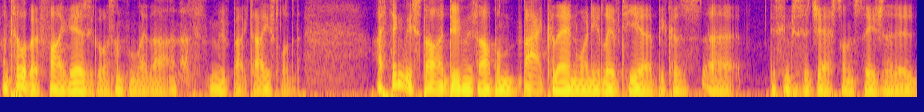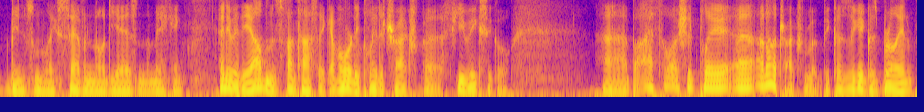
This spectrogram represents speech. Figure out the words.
until about five years ago or something like that, and I've moved back to Iceland. I think they started doing this album back then when he lived here because uh, they seem to suggest on stage that it had been something like seven odd years in the making. Anyway, the album is fantastic. I've already played a track from it a few weeks ago, uh, but I thought I should play uh, another track from it because the gig was brilliant.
